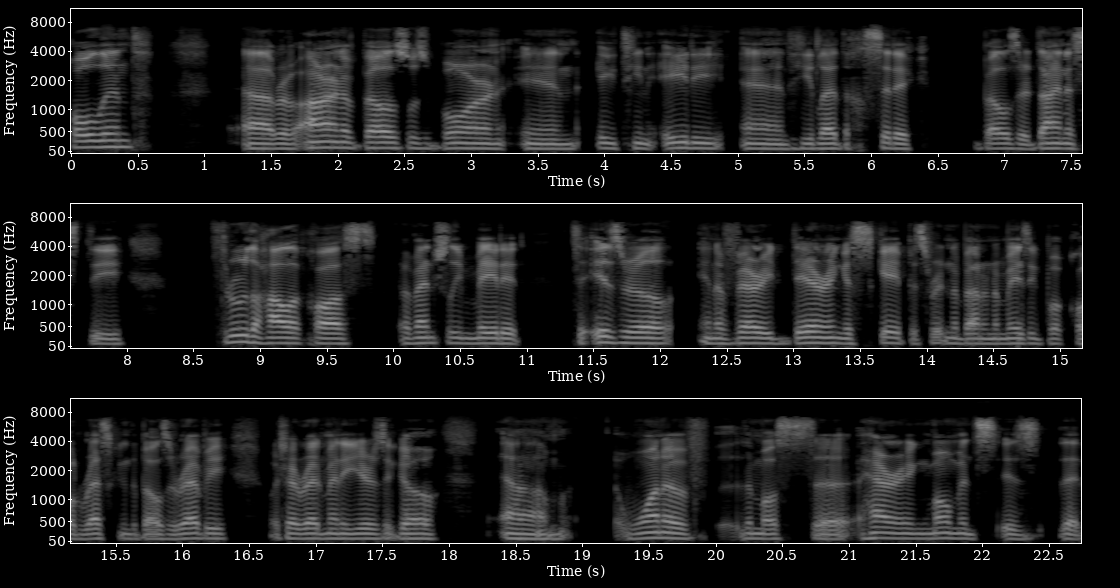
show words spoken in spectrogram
Poland. Uh, Rav Aaron of Belz was born in 1880, and he led the Hasidic Belzer dynasty through the Holocaust. Eventually, made it to Israel in a very daring escape. It's written about an amazing book called Rescuing the Belzer Rebbe, which I read many years ago. Um, one of the most uh, harrowing moments is that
